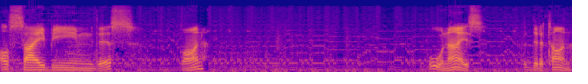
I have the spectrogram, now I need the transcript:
I'll Psybeam this. Gone. Oh, nice. That did a ton.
